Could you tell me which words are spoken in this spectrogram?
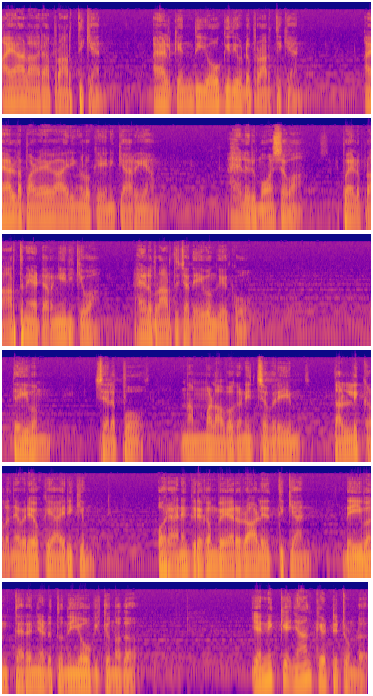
അയാൾ ആരാ പ്രാർത്ഥിക്കാൻ? അയാൾക്ക് എന്ത് യോഗ്യതയുണ്ട് പ്രാർത്ഥിക്കാൻ? അയാളുടെ പഴയ കാര്യങ്ങളൊക്കെ എനിക്കറിയാം. അയാളൊരു മോശവാ. ഇപ്പോൾ അയാൾ പ്രാർത്ഥനയായിട്ട് ഇറങ്ങിയിരിക്കുക അയാൾ പ്രാർത്ഥിച്ചാൽ ദൈവം കേൾക്കുമോ ദൈവം ചിലപ്പോൾ നമ്മൾ അവഗണിച്ചവരെയും തള്ളിക്കളഞ്ഞവരെയൊക്കെ ആയിരിക്കും. ഒരനുഗ്രഹം വേറൊരാൾ എത്തിക്കാൻ ദൈവം തെരഞ്ഞെടുത്ത് നിയോഗിക്കുന്നത്. എനിക്ക് ഞാൻ കേട്ടിട്ടുണ്ട്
